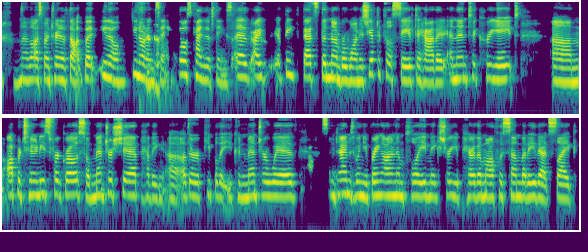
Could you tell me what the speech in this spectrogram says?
I lost my train of thought, but you know, you know what I'm saying. Those kinds of things. I, I, I think that's the number one is you have to feel safe to have it, and then to create um, opportunities for growth. So, mentorship, having uh, other people that you can mentor with. Sometimes when you bring on an employee, make sure you pair them off with somebody that's like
